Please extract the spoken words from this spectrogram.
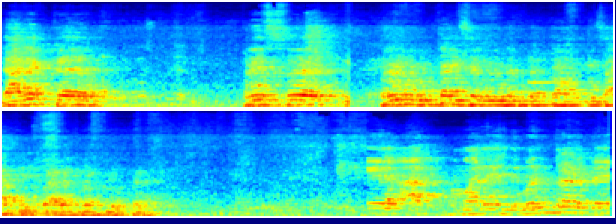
डायरेक्ट प्रेस प्रेम गुप्ता जी से निवेदन करता हूँ कि साथ ही स्वागत प्रस्तुत करें कि आप हमारे निमंत्रण पे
